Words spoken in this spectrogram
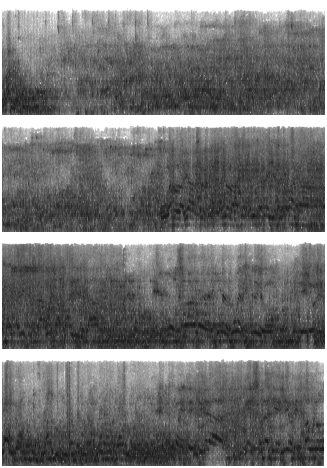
Jugando de allá la selección española, la que Felipe Reyes de espalda, hasta que Felipe se da la vuelta, falta. El dorsal número 9, creo, de Leonel Paulo. Efectivamente, primera personal de Leonel Paulo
